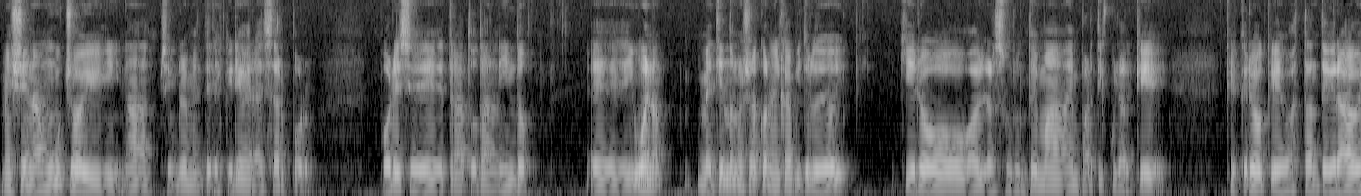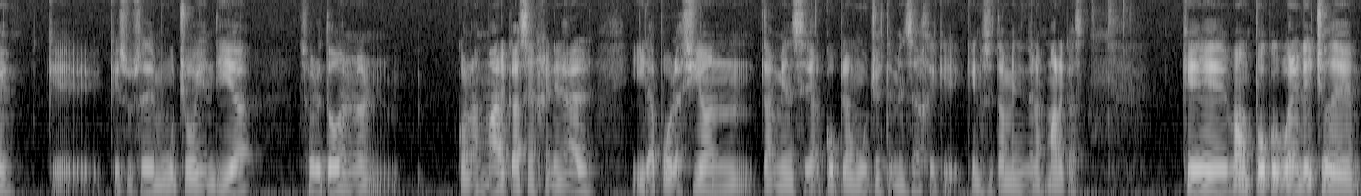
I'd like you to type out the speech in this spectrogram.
me llena mucho y nada, simplemente les quería agradecer por, por ese trato tan lindo. Eh, y bueno, metiéndonos ya con el capítulo de hoy, quiero hablar sobre un tema en particular que, que creo que es bastante grave, que, que, sucede mucho hoy en día, sobre todo con las marcas en general y la población también se acopla mucho a este mensaje que, nos están vendiendo las marcas, que va un poco con el hecho de,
